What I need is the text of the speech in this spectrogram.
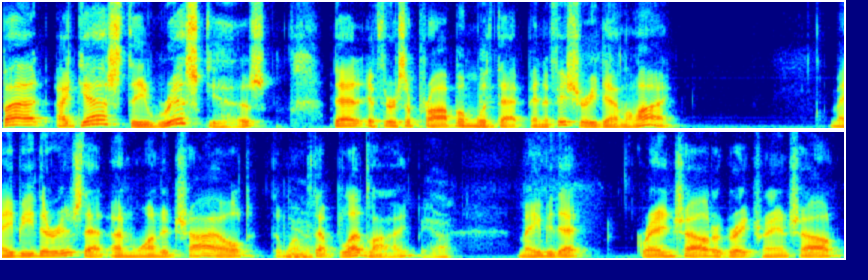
but I guess the risk is that if there's a problem with that beneficiary down the line, maybe there is that unwanted child, the one with that bloodline, Yeah. maybe that grandchild or great grandchild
